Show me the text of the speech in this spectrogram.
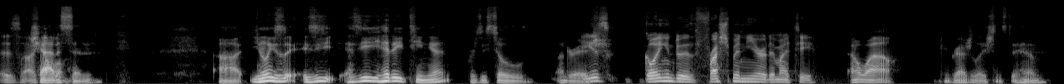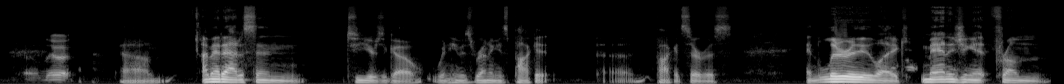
is I. Chaddison. Uh, you know, he's is he has he hit eighteen yet, or is he still underage? He's going into his freshman year at MIT. Oh wow! Congratulations to him. I'll do it. Um, I met Addison two years ago when he was running his pocket uh, pocket service, and literally like managing it from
